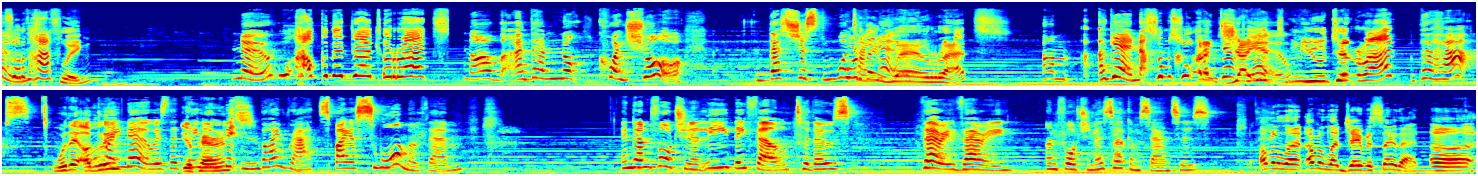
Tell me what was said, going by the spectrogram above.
some sort of halfling? no. Well, how could they die to rats? No, I'm not quite sure. That's just what Were I they know. were rats? Um, again, Some sort I of don't giant know. mutant rat? Perhaps. Were they ugly? All I know is that Your they parents? were bitten by rats by a swarm of them. And unfortunately, they fell to those very, very unfortunate circumstances. I'm gonna let I'm gonna let Javis say that. Uh,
